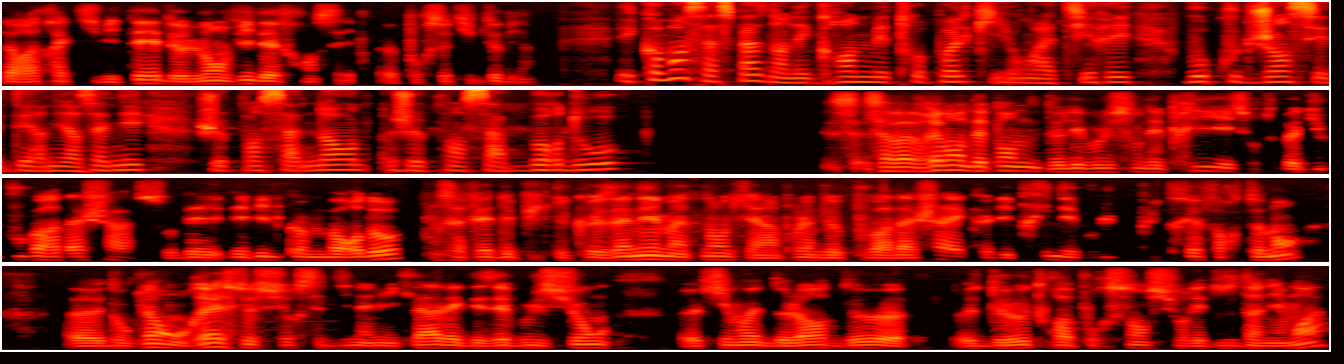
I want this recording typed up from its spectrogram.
leur attractivité et de l'envie des Français pour ce type de biens. Et comment ça se passe dans les grandes métropoles qui ont attiré beaucoup de gens ces dernières années? Je pense à Nantes, je pense à Bordeaux ça, va vraiment dépendre de l'évolution des prix et surtout bah, du pouvoir d'achat. Sur des, villes comme Bordeaux, ça fait depuis quelques années maintenant qu'il y a un problème de pouvoir d'achat et que les prix n'évoluent plus très fortement. Euh, donc là, on reste sur cette dynamique-là avec des évolutions euh, qui vont être de l'ordre de 2-3% euh, sur les 12 derniers mois.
